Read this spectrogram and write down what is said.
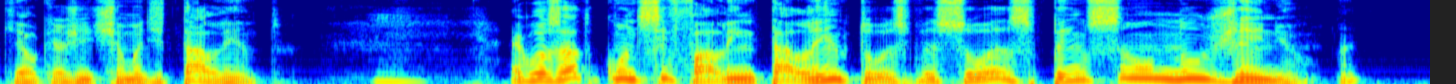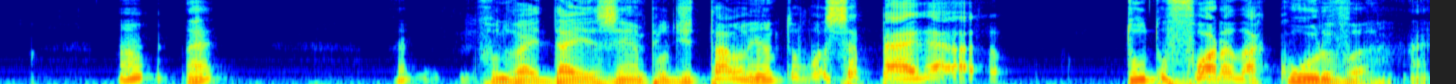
que é o que a gente chama de talento. Hum. É gozado quando se fala em talento, as pessoas pensam no gênio. Né? Não, é? é? Quando vai dar exemplo de talento, você pega tudo fora da curva. Né?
